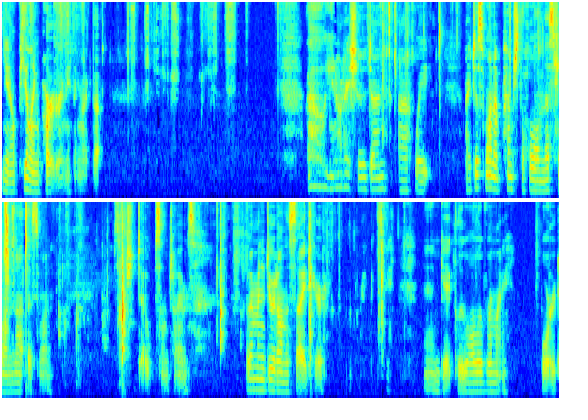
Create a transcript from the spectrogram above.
you know peeling apart or anything like that Oh, you know what I should have done? Ah, wait. I just want to punch the hole in this one, not this one. Such dope sometimes. But I'm going to do it on the side here. And get glue all over my board.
